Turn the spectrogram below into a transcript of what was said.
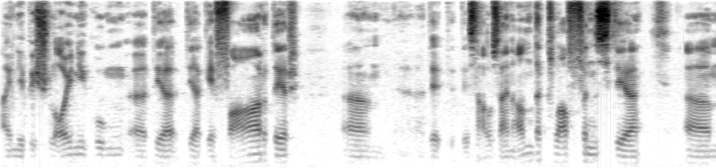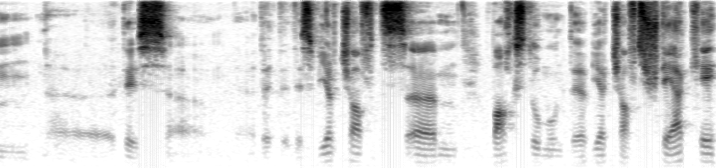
eine Beschleunigung äh, der, der Gefahr der, ähm, des Auseinanderklaffens, der, ähm, äh, des, des Wirtschaftswachstums und der Wirtschaftsstärke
